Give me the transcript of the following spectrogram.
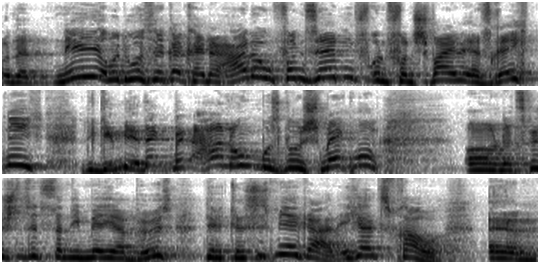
Und dann, nee, aber du hast ja gar keine Ahnung von Senf und von Schwein erst recht nicht. Die gehen mir weg mit Ahnung, muss nur schmecken. Und dazwischen sitzt dann die Mirja Bös. Das ist mir egal, ich als Frau. Ähm,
